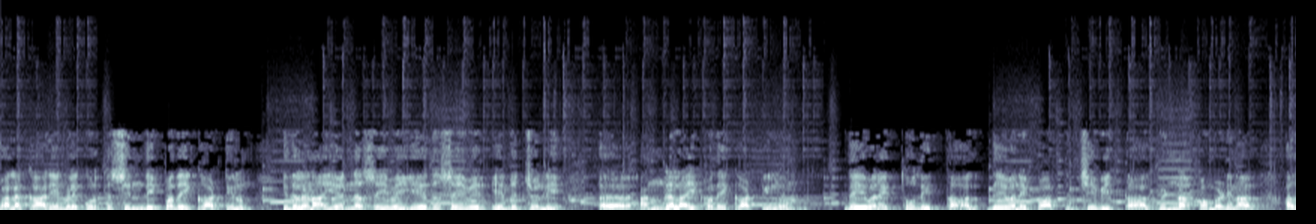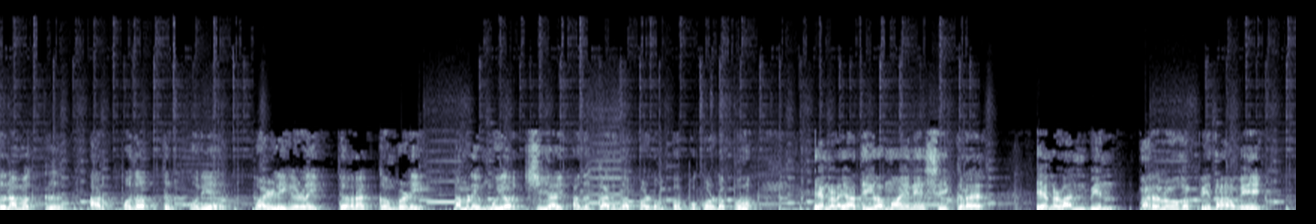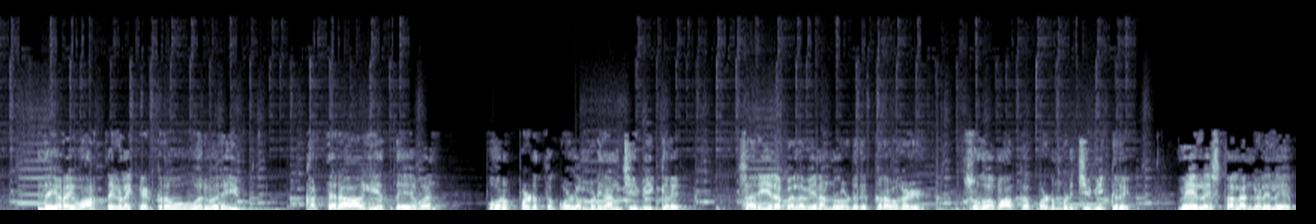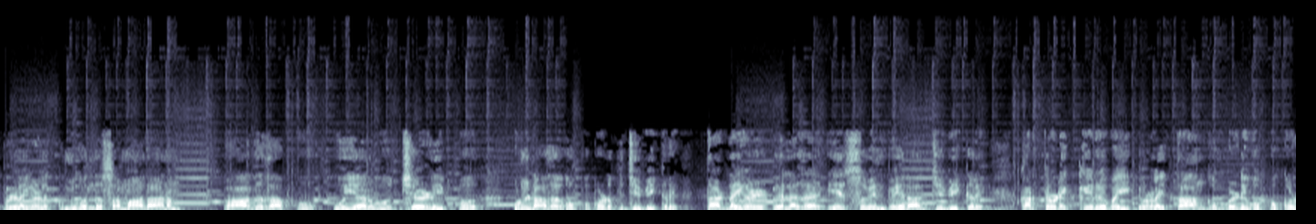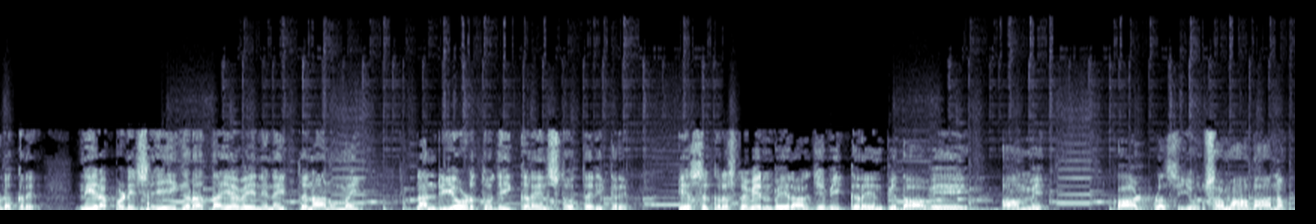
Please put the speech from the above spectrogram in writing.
பல காரியங்களை குறித்து சிந்திப்பதை காட்டிலும் இதில் நான் என்ன செய்வேன் ஏது செய்வேன் என்று சொல்லி அங்கலாய்ப்பதை காட்டிலும் தேவனை துதித்தால் தேவனை பார்த்து செவித்தால் விண்ணப்பம் பண்ணினால் அது நமக்கு அற்புதத்திற்குரிய வழிகளை திறக்கும்படி நம்முடைய முயற்சியாய் அது கருதப்படும். ஒப்பு கொடுப்போம் எங்களை அதிகமாக நேசிக்கிற எங்கள் அன்பின் பரலோக பிதாவே இந்த இறை வார்த்தைகளை கேட்கிற ஒவ்வொருவரையும் கர்த்தராகிய தேவன் பொறுப்படுத்திக் கொள்ளும்படி நான் ஜெபிக்கிறேன். சரீர பலவீனங்களோடு இருக்கிறவர்கள் சுகமாக்கப்படும்படி ஜெபிக்கிறேன். வேலை ஸ்தலங்களிலே பிள்ளைகளுக்கு மிகுந்த சமாதானம் பாதுகாப்பு உயர்வு செழிப்பு உண்டாக ஒப்பு கொடுத்து ஜெபிக்கிறேன். தடைகள் விலக இயேசுவின் பெயரால் ஜெபிக்கிறேன். கர்த்தருடைய கிருபை இவர்களை தாங்கும்படி ஒப்பு கொடுக்கிறேன். நீர் அப்படி செய்கிற தயவை நினைத்து நான் உம்மை நன்றியோடு துதிக்கிறேன் ஸ்தோத்தரிக்கிறேன். இயேசு கிறிஸ்துவின் பெயரால் ஜெபிக்கிறேன் பிதாவே. ஆமே காட் பிளஸ் யூ. சமாதானம்.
